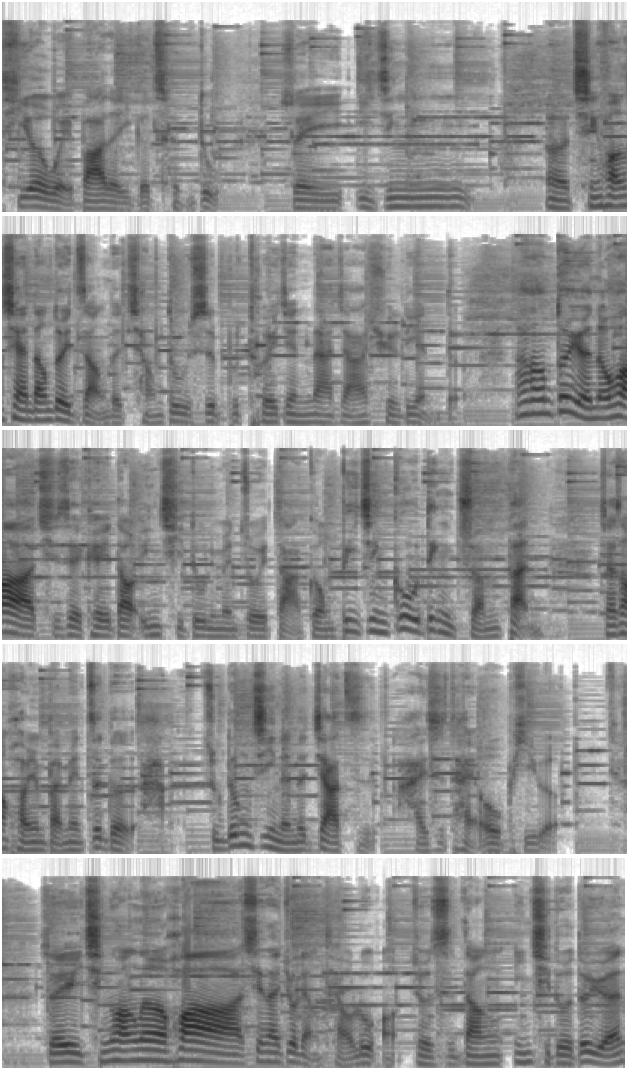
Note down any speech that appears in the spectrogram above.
T 二尾巴的一个程度，所以已经。呃，秦皇现在当队长的强度是不推荐大家去练的。那当队员的话，其实也可以到英奇度里面作为打工，毕竟固定转板加上还原版面，这个主动技能的价值还是太 OP 了。所以秦皇的话，现在就两条路哦，就是当英奇度的队员，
